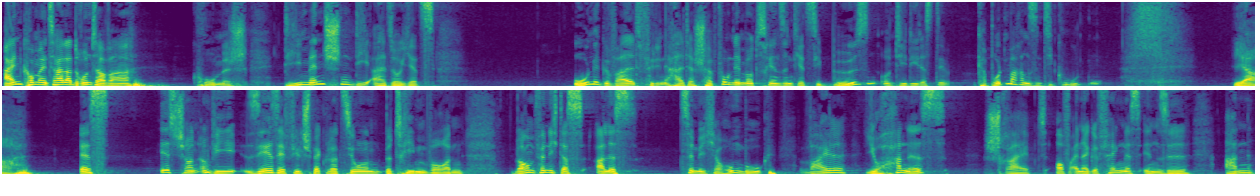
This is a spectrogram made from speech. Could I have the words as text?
ein Kommentar darunter war komisch. Die Menschen, die also jetzt ohne Gewalt für den Erhalt der Schöpfung demonstrieren, sind jetzt die Bösen und die, die das kaputt machen, sind die Guten? Ja, es ist schon irgendwie sehr, sehr viel Spekulation betrieben worden. Warum finde ich das alles ziemlicher Humbug? Weil Johannes schreibt auf einer Gefängnisinsel an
